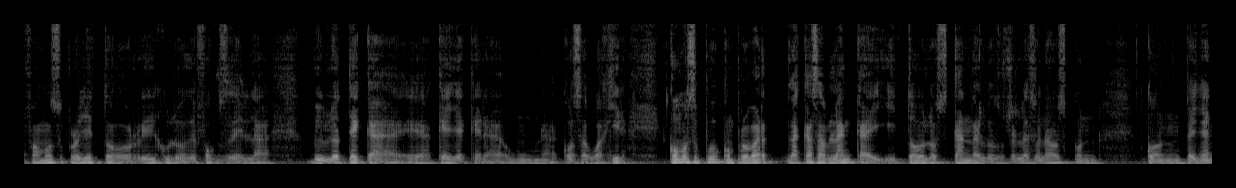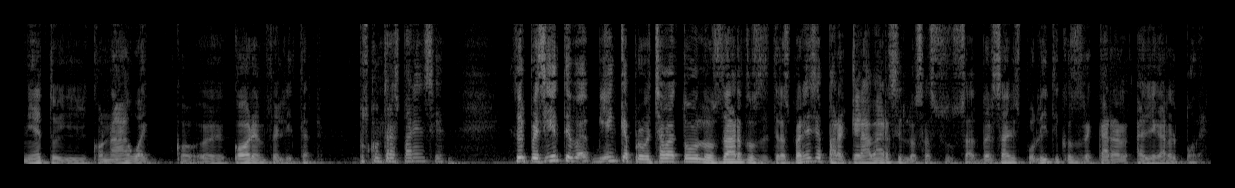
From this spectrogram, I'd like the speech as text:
famoso proyecto ridículo de Fox de la biblioteca, eh, aquella que era una cosa guajira? ¿Cómo se pudo comprobar la Casa Blanca y, todos los escándalos relacionados con, con Peña Nieto y con Agua y con, eh, y tal? Pues con transparencia. El presidente va bien que aprovechaba todos los dardos de transparencia para clavárselos a sus adversarios políticos de cara a llegar al poder.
